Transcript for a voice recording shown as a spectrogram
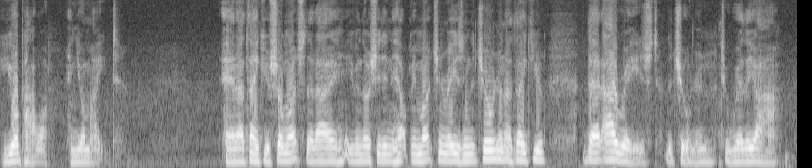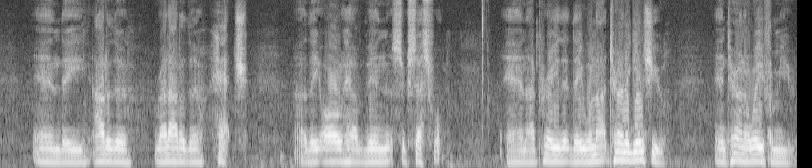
your power and your might. And I thank you so much that I, even though she didn't help me much in raising the children, I thank you that I raised the children to where they are. And they, out of the, right out of the hatch, uh, they all have been successful. And I pray that they will not turn against you and turn away from you.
